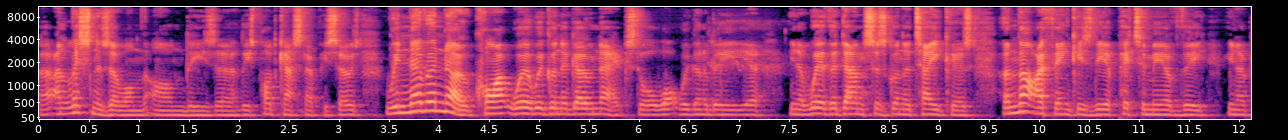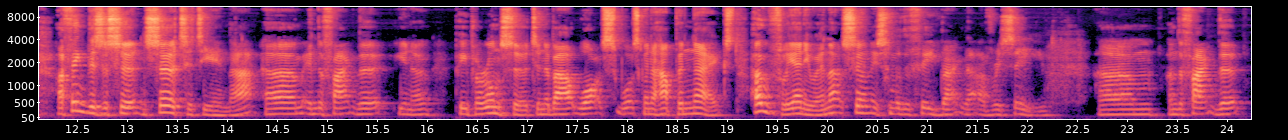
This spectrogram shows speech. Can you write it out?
uh, and listeners are on on these uh, these podcast episodes, we never know quite where we're going to go next or what we're going to be, uh, you know, where the dance is going to take us. And that I think is the epitome of the, you know, I think there's a certain certainty in that, um, in the fact that you know people are uncertain about what's what's going to happen next. Hopefully, anyway, and that's certainly some of the feedback that I've received um, and the fact that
